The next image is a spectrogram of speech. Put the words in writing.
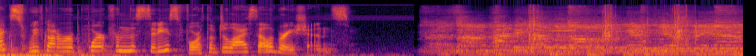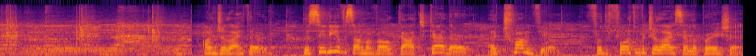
Next, we've got a report from the city's 4th of July celebrations. On July 3rd, the city of Somerville got together at Trum Field for the 4th of July celebration.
